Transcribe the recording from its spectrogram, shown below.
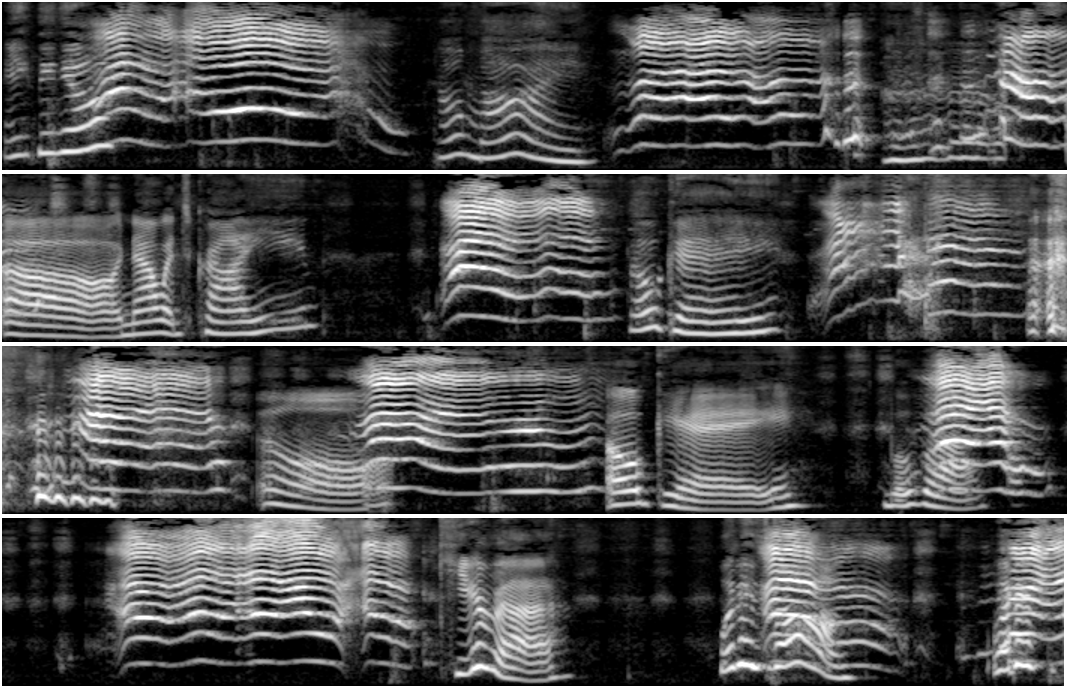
anything else? Oh my. oh, now it's crying? Okay. oh. Okay. Bye. Keira, what is wrong? What is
